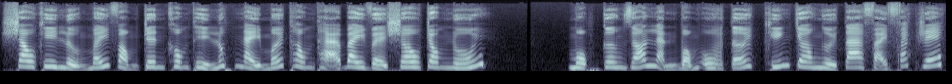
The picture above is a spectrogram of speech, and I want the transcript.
Sau khi lượn mấy vòng trên không thì lúc này mới thông thả bay về sâu trong núi. Một cơn gió lạnh bỗng ùa tới, khiến cho người ta phải phát rét.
